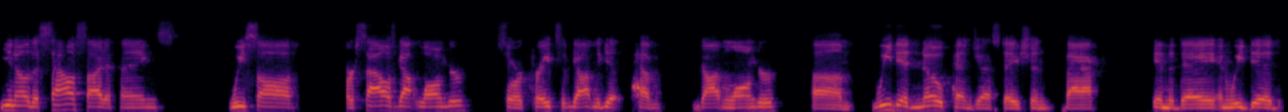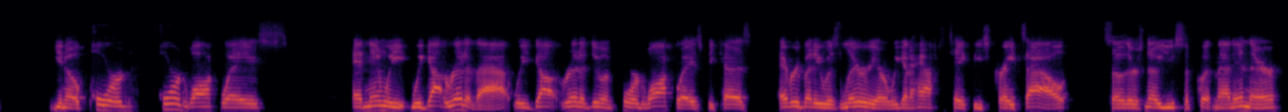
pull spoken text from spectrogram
you know, the south side of things, we saw our sows got longer. So our crates have gotten to get, have gotten longer. Um, we did no pen gestation back in the day, and we did, you know, poured poured walkways, and then we we got rid of that. We got rid of doing poured walkways because everybody was leery. Are we going to have to take these crates out? So there's no use of putting that in there.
